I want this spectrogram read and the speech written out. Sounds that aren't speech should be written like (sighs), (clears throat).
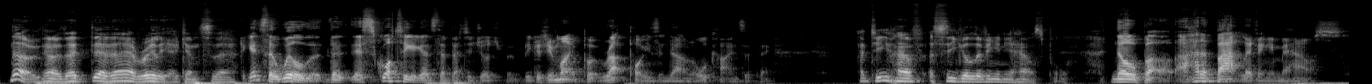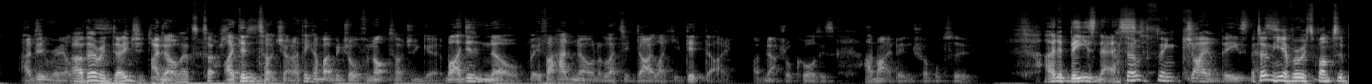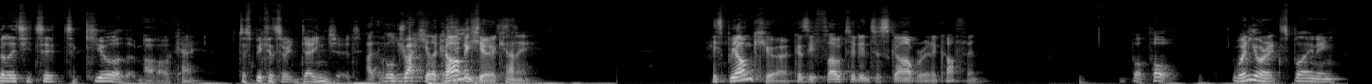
No, no, they're they're there really against their. Against their will, they're, they're squatting against their better judgment because you might put rat poison down, all kinds of things. Uh, Do you have a seagull living in your house, Paul? No, but I had a bat living in my house. I didn't realize. Oh, they're endangered. You're I know. not allowed to touch. I those. didn't touch it. I think I might in trouble for not touching it. Well, I didn't know. But if I had known and let it die like it did die of natural causes, I might have been in trouble too. I had a bee's nest. I don't think. giant bee's I don't think you have a responsibility to, to cure them Oh, okay. just because they're endangered. I, well, Dracula can't be cured, can he? He's beyond cure because he floated into Scarborough in a coffin. But Paul, when you were explaining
